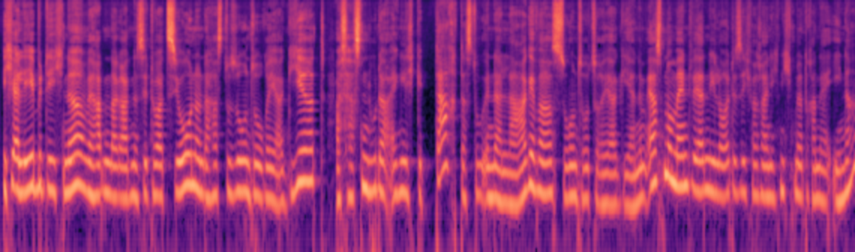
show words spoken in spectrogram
ich erlebe dich, ne? Wir hatten da gerade eine Situation und da hast du so und so reagiert. Was hast denn du da eigentlich gedacht, dass du in der Lage warst, so und so zu reagieren? Im ersten Moment werden die Leute sich wahrscheinlich nicht mehr daran erinnern.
